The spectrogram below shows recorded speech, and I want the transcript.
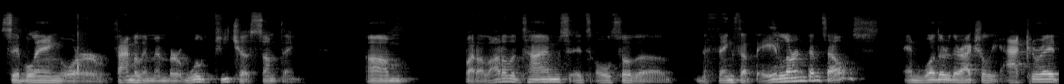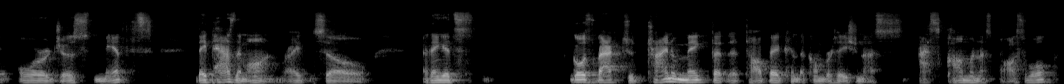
sibling or family member will teach us something. Um, but a lot of the times, it's also the the things that they learn themselves and whether they're actually accurate or just myths they pass them on right so i think it's goes back to trying to make the, the topic and the conversation as as common as possible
